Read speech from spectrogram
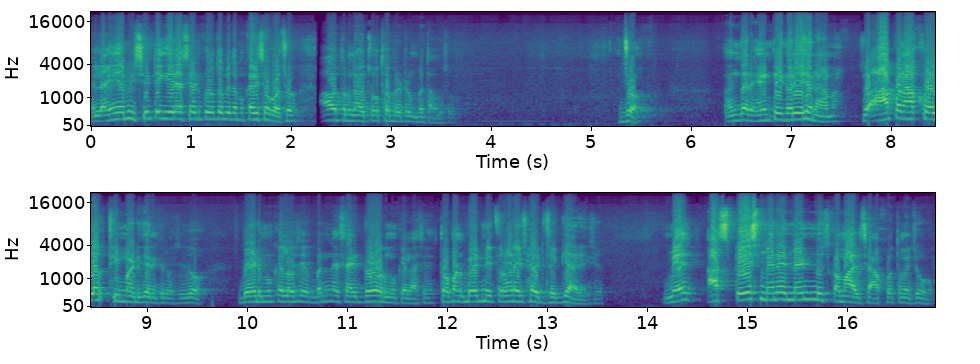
એટલે અહીંયા બી સિટિંગ એરિયા સેટ કરો તો તમે કરી શકો છો. આવો તમને ચોથો બેડરૂમ બતાવું છું. જો અંદર એન્ટ્રી કરીએ છે ને આમાં. જો આ પણ આખો અલગ થીમમાં ડિઝાઇન કર્યો છે. જો બેડ મૂકેલો છે, બંને સાઈડ ડ્રોવર મૂકેલા છે. તો પણ બેડની ત્રણેય સાઈડ જગ્યા રહી છે. મેન આ સ્પેસ મેનેજમેન્ટનું જ કમાલ છે આખો, તમે જુઓ.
